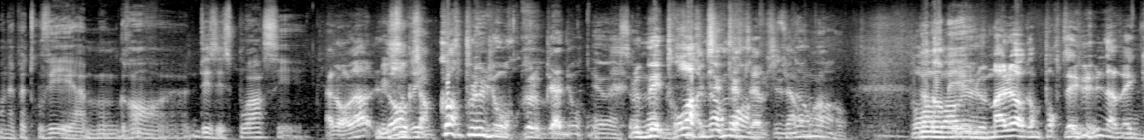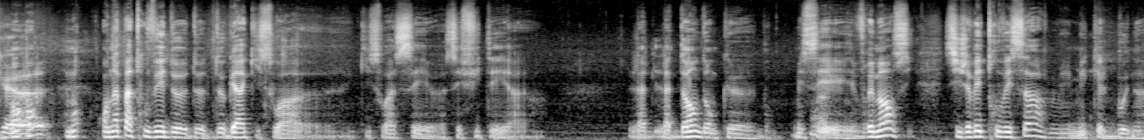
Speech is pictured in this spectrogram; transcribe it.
On n'a pas trouvé, à mon grand euh, désespoir, c'est Alors là, l'orgue c'est encore plus lourd que le piano. Ouais, c'est le un meuble, B3, c'est armoire. Pour Non, non, avoir mais, eu euh, le malheur d'en porter une avec... On- euh, on- n'a pas trouvé de, de- de gars qui soient, euh, qui soient assez, assez là- là-dedans. donc, euh, bon. Mais c'est vraiment, si, si j'avais trouvé ça, mais, mais quel bonheur.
